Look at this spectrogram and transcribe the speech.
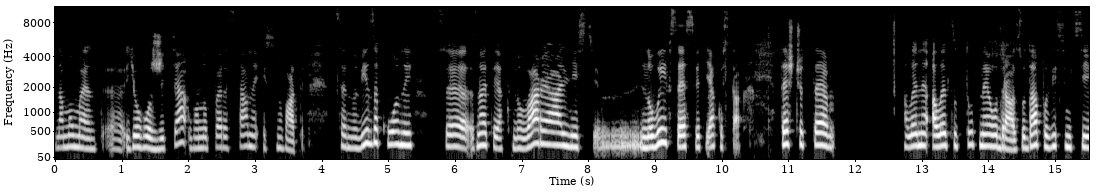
на момент е, його життя, воно перестане існувати. Це нові закони, це, знаєте, як нова реальність, новий всесвіт, якось так. Те, що це. Але не, але тут, тут не одразу. Да? По вісімці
